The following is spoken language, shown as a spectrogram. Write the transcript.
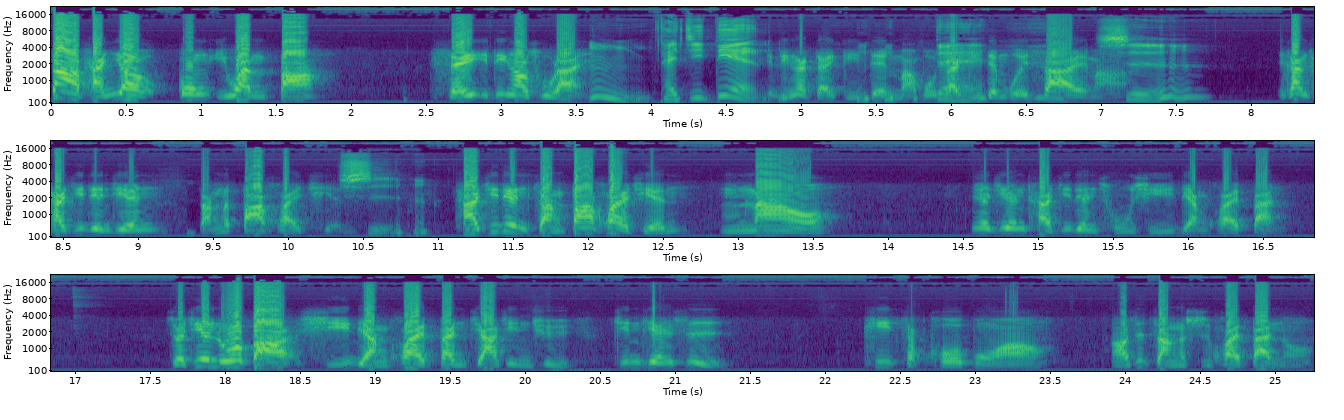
大盘要攻一万八，谁一定要出来？嗯，台积电一定要台积电嘛，无台积电不会晒嘛。是，你看台积电今天涨了八块钱，是台积电涨八块钱，唔拉哦，因为今天台积电除息两块半，所以今天如果把息两块半加进去，今天是七十块半哦，啊，是涨了十块半哦。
